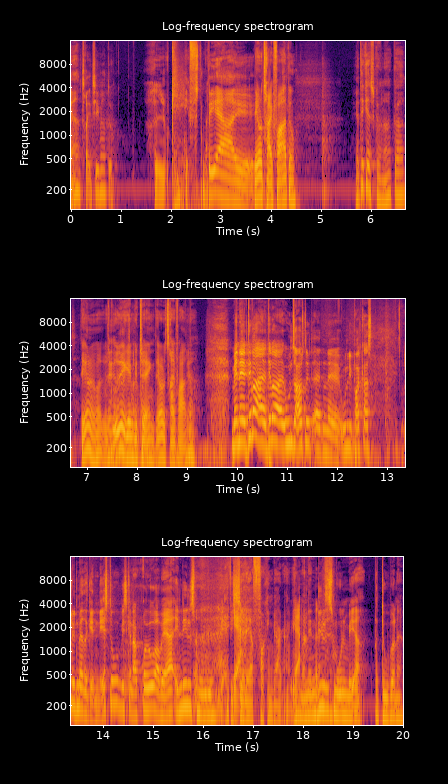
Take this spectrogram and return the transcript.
Ja, tre timer, du. Hold nu kæft, mand. Det er... Øh, Det kan du trække fra, du. Ja, det kan jeg sgu nok godt. Det kan du, du kan skal ud igennem. Det kan du trække fra, ja. Men øh, det, var, det var ugens afsnit af den øh, ugenlige podcast. Lyt med igen næste uge. Vi skal nok prøve at være en lille smule... Ja, vi Ja. siger det her fucking hver gang. Ja, men en men lille altså. smule mere på duberne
